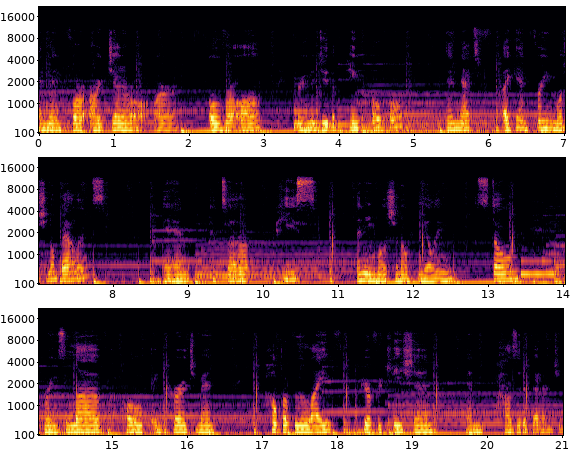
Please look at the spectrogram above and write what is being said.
And then for our general, our overall, we're going to do the pink opal. And that's again for emotional balance. And it's a peace and emotional healing stone. It brings love, hope, encouragement, hope of life, purification, and positive energy.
